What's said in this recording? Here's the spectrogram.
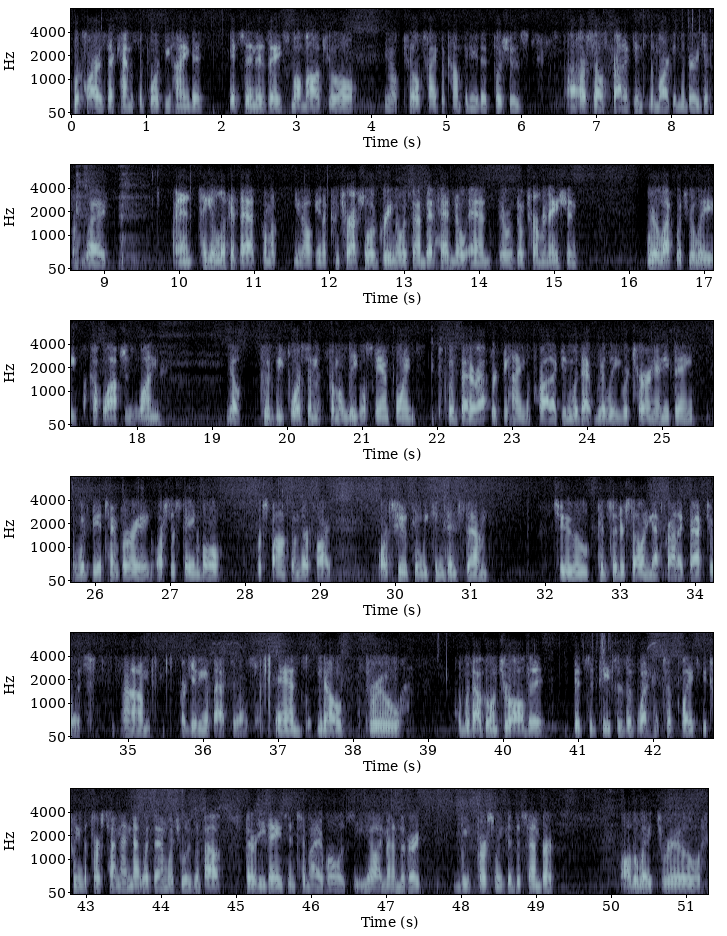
requires that kind of support behind it. Ipsen is a small molecule, you know, pill type of company that pushes uh, our sales product into the market in a very different way. And taking a look at that from a, you know, in a contractual agreement with them that had no end, there was no termination. We were left with really a couple options. One, you know, could we force them from a legal standpoint to put better effort behind the product, and would that really return anything? Would it be a temporary or sustainable response on their part? Or two, can we convince them to consider selling that product back to us? Um, are giving it back to us. And, you know, through, without going through all the bits and pieces of what took place between the first time I met with them, which was about 30 days into my role as CEO, I met him the very week, first week of December, all the way through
